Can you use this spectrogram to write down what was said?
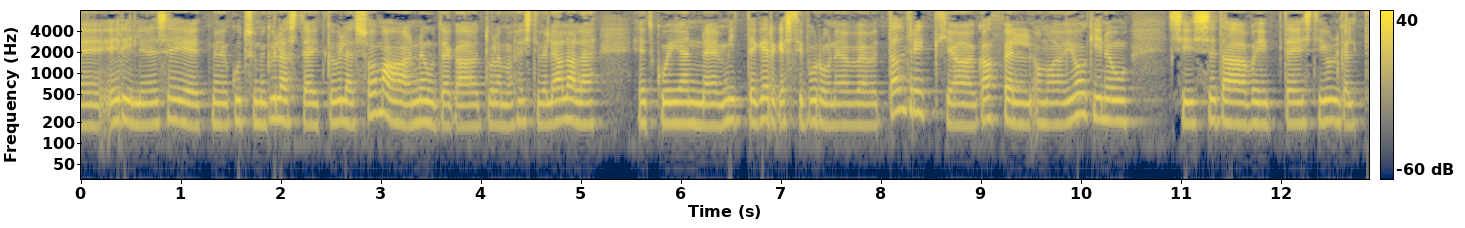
eriline see, et me kutsume külastajaid ka üles oma nõudega tulema festivali alale, et kui on mitte kergesti purunev taldrik ja kahvel oma jooginõu, siis seda võib täiesti julgelt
